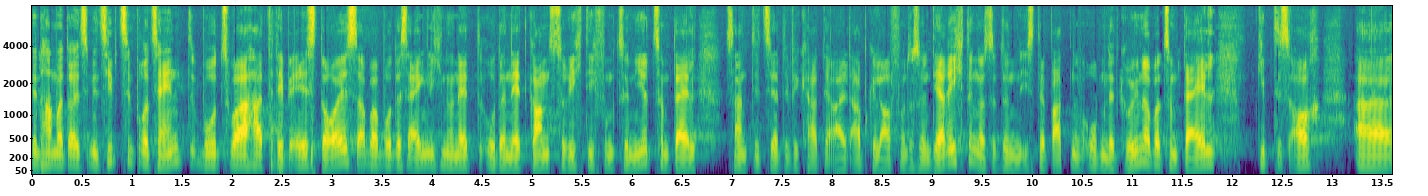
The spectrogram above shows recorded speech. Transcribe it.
den haben wir da jetzt mit 17 Prozent, wo zwar HTTPS da ist, aber wo das eigentlich nur nicht oder nicht ganz so richtig funktioniert. Zum Teil sind die Zertifikate alt abgelaufen oder so in der Richtung, also dann ist der Button oben nicht grün, aber zum Teil gibt es auch äh,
